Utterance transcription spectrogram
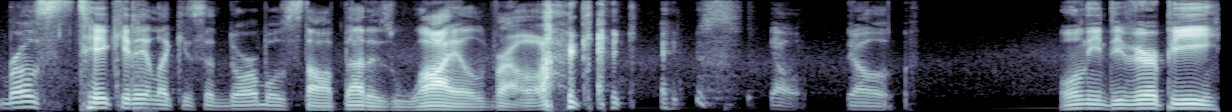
Bro's taking it like it's a normal stop. That is wild, bro. yo, yo. Only in DVRP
